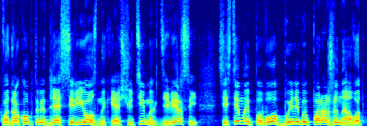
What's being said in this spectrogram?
Квадрокоптеры для серьезных и ощутимых диверсий системой ПВО были бы поражены. А вот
